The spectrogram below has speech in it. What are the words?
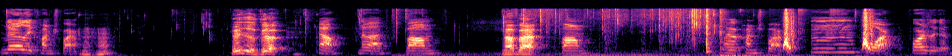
Literally crunch bar. Mm-hmm. This is good. Oh, yeah, no bad. Bomb, Not bad. bomb. Like a crunch bar. Mmm. Four. Four is a good.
